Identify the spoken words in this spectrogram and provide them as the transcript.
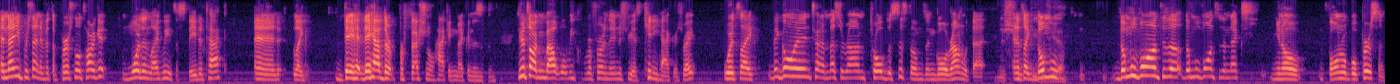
and 90% if it's a personal target more than likely it's a state attack and like they they have their professional hacking mechanism you're talking about what we refer in the industry as kitty hackers right where it's like they go in try to mess around probe the systems and go around with that The and it's like they'll move yeah. they'll move on to the they'll move on to the next you know vulnerable person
